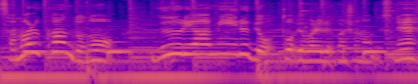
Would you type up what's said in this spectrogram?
サマルカンドのグーリアミール廟と呼ばれる場所なんですね。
